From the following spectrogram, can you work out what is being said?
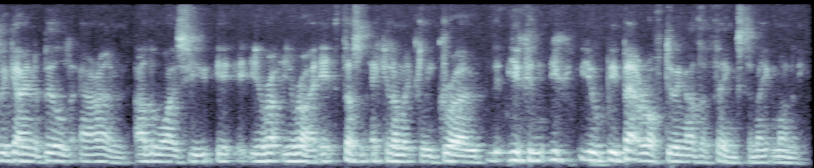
we're going to build our own. Otherwise, you you're you're right. It doesn't economically grow. You can you you'll be better off doing other things to make money.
